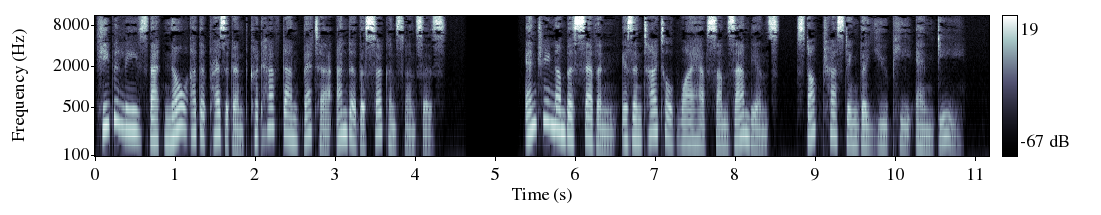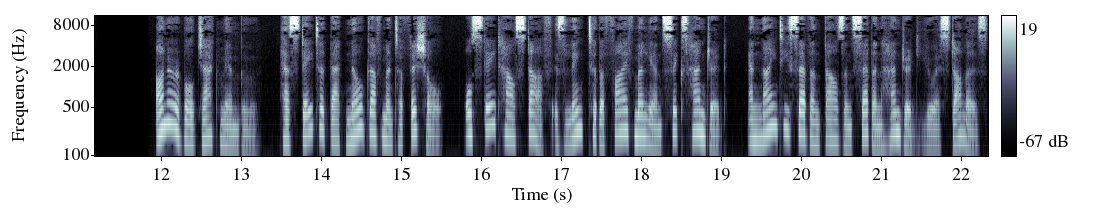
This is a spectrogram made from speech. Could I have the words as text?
He believes that no other president could have done better under the circumstances. Entry number 7 is entitled Why Have Some Zambians Stopped Trusting the UPND? Honorable Jack Mwiimbu has stated that no government official or state house staff is linked to the 5,697,700 US dollars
